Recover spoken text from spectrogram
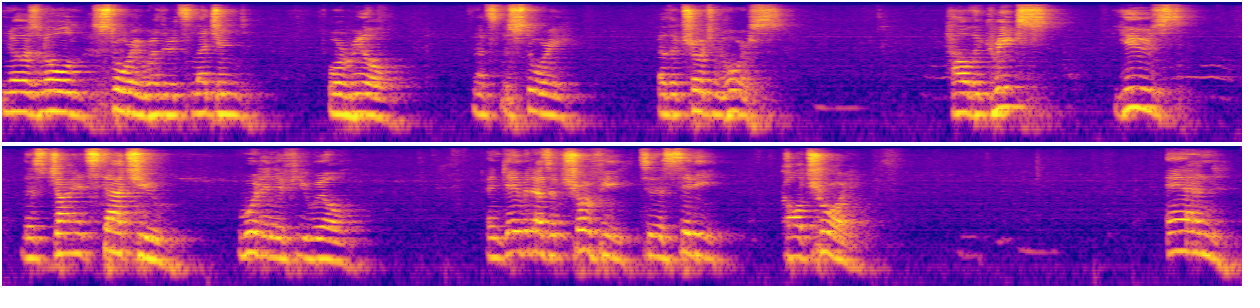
You know, there's an old story, whether it's legend or real. That's the story of the Trojan horse. How the Greeks used this giant statue, wooden, if you will, and gave it as a trophy to the city called Troy. And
